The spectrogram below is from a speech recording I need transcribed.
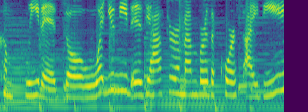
completed. So what you need is you have to remember the course ID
